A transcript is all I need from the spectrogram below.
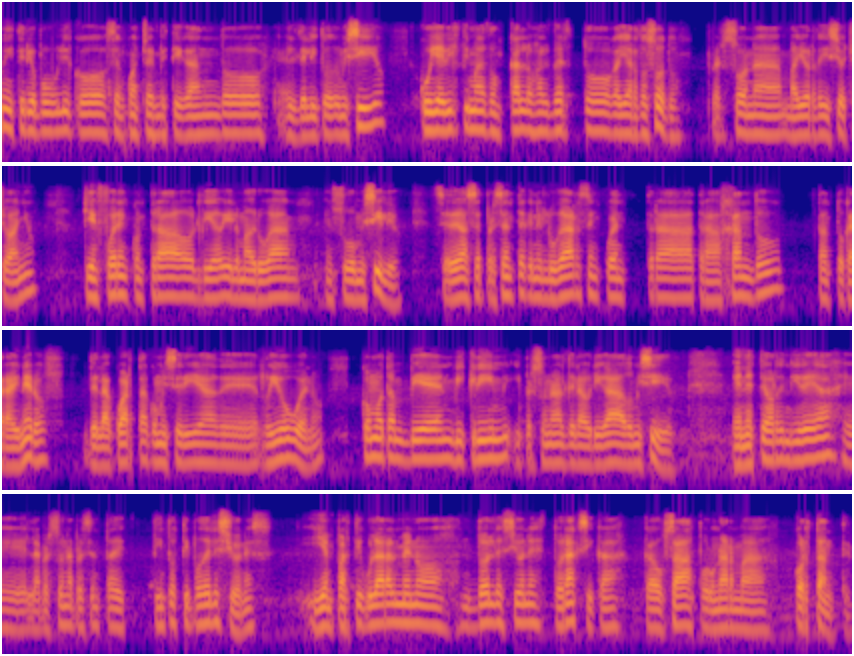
El Ministerio Público se encuentra investigando el delito de homicidio, cuya víctima es don Carlos Alberto Gallardo Soto, persona mayor de 18 años, quien fuera encontrado el día de hoy en la madrugada en su domicilio. Se debe hacer presente que en el lugar se encuentra trabajando tanto carabineros de la cuarta comisaría de Río Bueno, como también Bicrim y personal de la brigada de homicidio. En este orden de ideas, eh, la persona presenta distintos tipos de lesiones, y en particular al menos dos lesiones torácicas causadas por un arma cortante.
